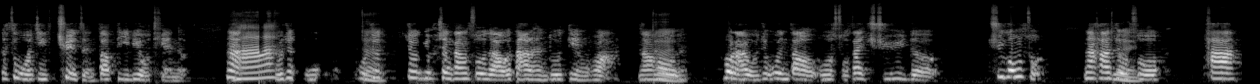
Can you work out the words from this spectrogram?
可是我已经确诊到第六天了。那我就我就就像刚刚说的，我打了很多电话，然后后来我就问到我所在区域的区公所，那他就说他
